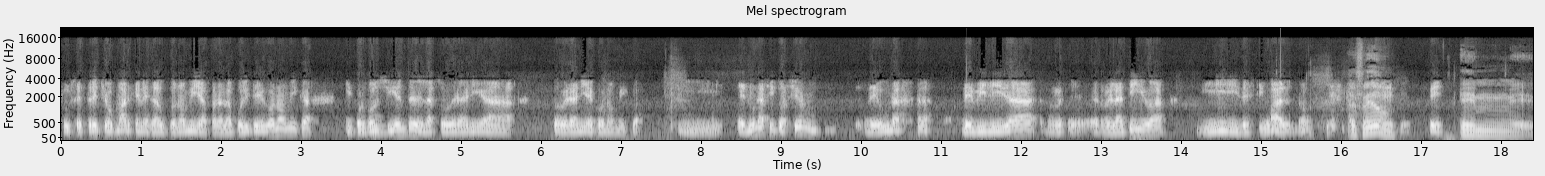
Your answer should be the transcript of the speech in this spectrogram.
sus estrechos márgenes de autonomía para la política económica y por consiguiente de la soberanía soberanía económica. Y en una situación de una debilidad relativa y desigual, ¿no? Alfredo, Em, eh,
